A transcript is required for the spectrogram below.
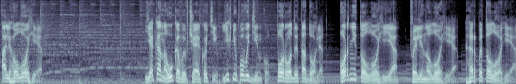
Альгологія. Яка наука вивчає котів, їхню поведінку, породи та догляд? Орнітологія, фелінологія, герпетологія.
